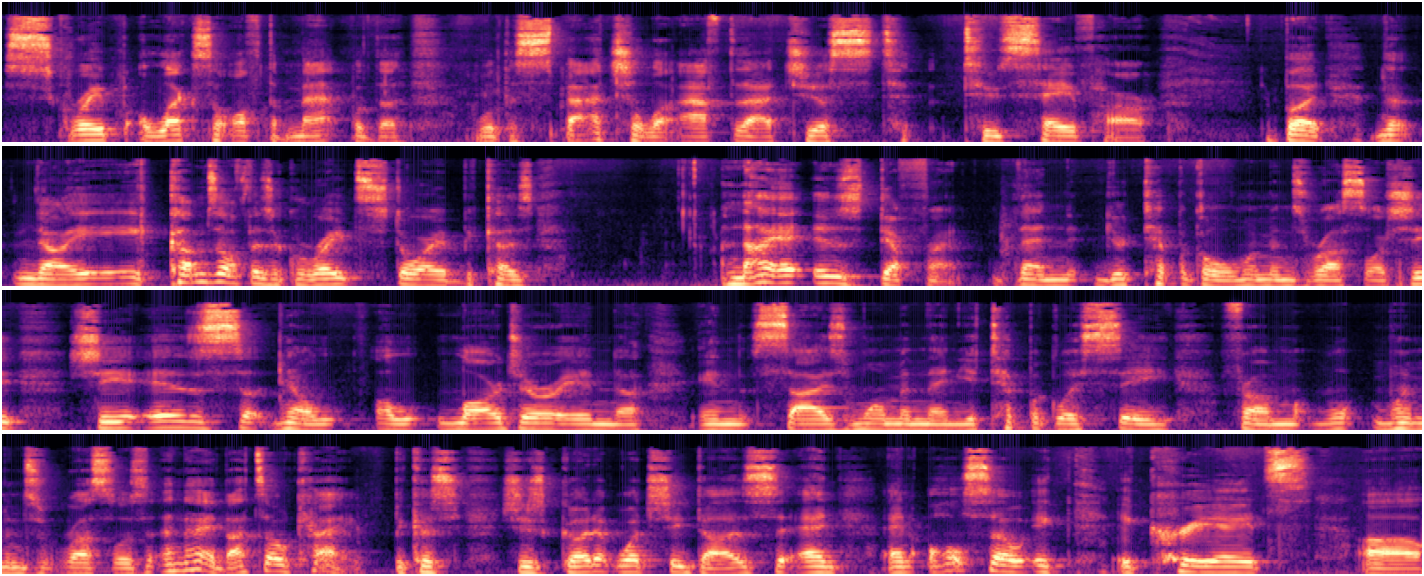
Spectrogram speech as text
scrape Alexa off the mat with a with a spatula after that just to save her. But no, it comes off as a great story because Nia is different than your typical women's wrestler. She she is you know a larger in in size woman than you typically see from w- women's wrestlers, and hey, that's okay because she's good at what she does, and and also it it creates. Uh,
